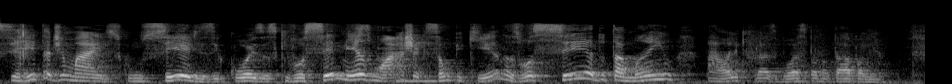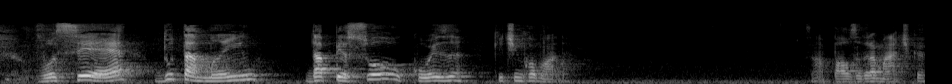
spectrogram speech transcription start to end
se irrita demais com seres e coisas que você mesmo acha que são pequenas, você é do tamanho. Ah, olha que frase boa essa para anotar, Paulinha. Você é do tamanho da pessoa ou coisa que te incomoda. Essa é uma pausa dramática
